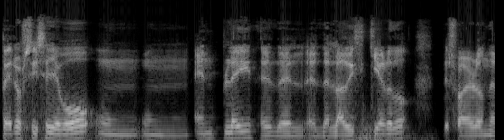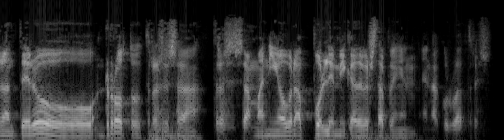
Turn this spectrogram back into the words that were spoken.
Pero sí se llevó un, un end play, el del, el del, lado izquierdo de su alerón delantero roto tras esa, tras esa maniobra polémica de Verstappen en, en la curva 3.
